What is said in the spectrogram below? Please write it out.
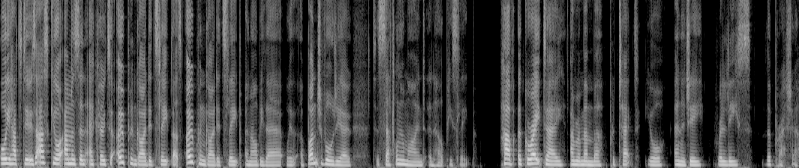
All you have to do is ask your Amazon Echo to open guided sleep. That's open guided sleep, and I'll be there with a bunch of audio to settle your mind and help you sleep. Have a great day, and remember protect your energy, release the pressure.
